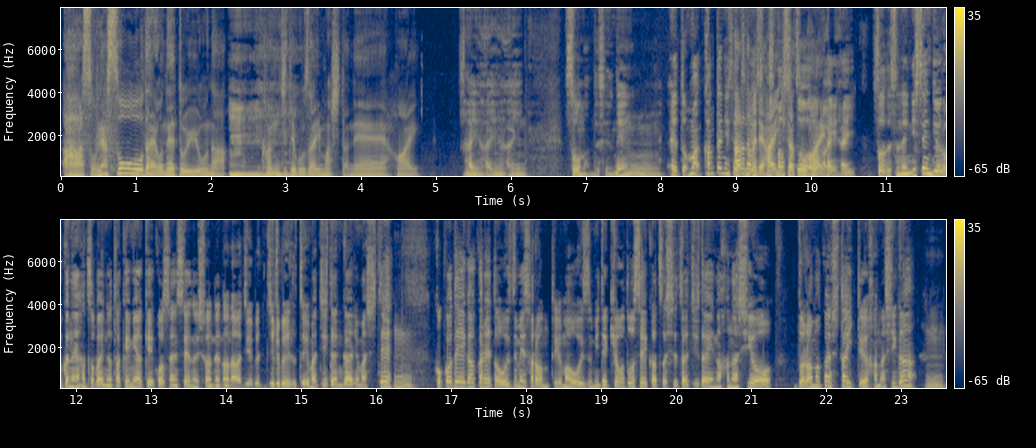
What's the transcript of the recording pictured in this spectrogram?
ああそりゃそうだよねというようなうん感じでございましたね。はい。はいはいはい。うんそうなんですよね。うん。うんえっと、まあ、簡単に説明しますと、はいはいはい。そうですね。2016年発売の竹宮恵子先生の少年の名はジルジルベールという、まあ、自伝がありまして、うん。ここで描かれた大泉サロンという、まあ、大泉で共同生活してた時代の話をドラマ化したいという話がうん。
